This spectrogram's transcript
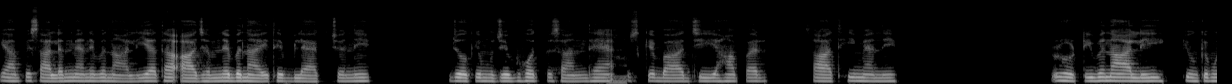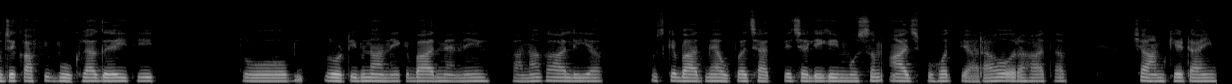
यहाँ पे सालन मैंने बना लिया था, आज हमने बनाए थे ब्लैक चने, जो कि मुझे बहुत पसंद हैं। उसके बाद जी यहाँ पर साथ ही मैंने रोटी बना ली, क्योंकि मुझे काफ़ी भूख लग रही थी। तो रोटी बनाने के बाद मैंने खाना खा लिया। उसके बाद मैं ऊपर छत पे चली गई। मौसम आज बहुत प्यारा हो रहा था। शाम के टाइम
